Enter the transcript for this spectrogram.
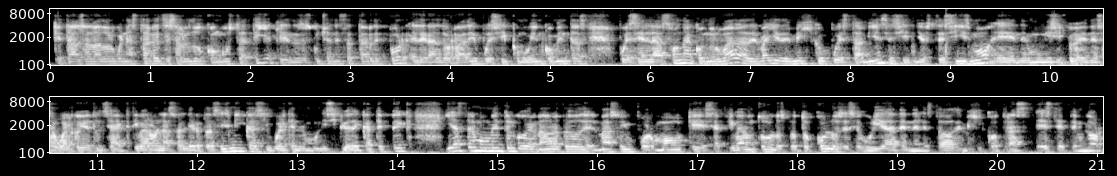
¿Qué tal, Salvador? Buenas tardes. Te saludo con gusto a ti y a quienes nos escuchan esta tarde por el Heraldo Radio. Pues sí, como bien comentas, pues en la zona conurbada del Valle de México, pues también se sintió este sismo. En el municipio de Nezahualcóyotl se activaron las alertas sísmicas, igual que en el municipio de Catepec. Y hasta el momento el gobernador Alfredo del Mazo informó que se activaron todos los protocolos de seguridad en el Estado de México tras este temblor.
